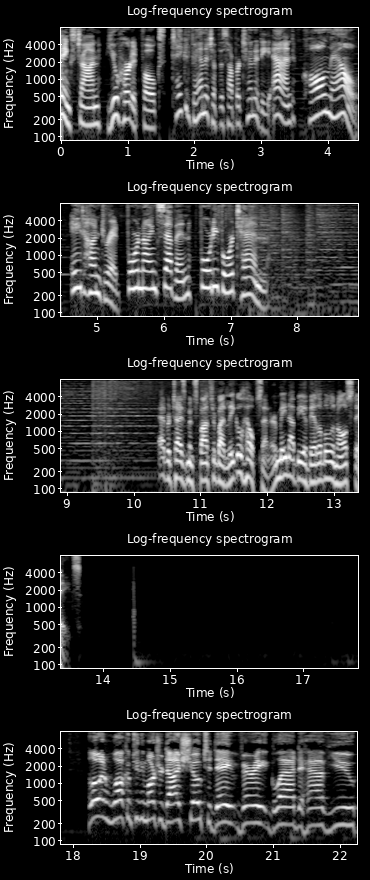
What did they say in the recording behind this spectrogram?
Thanks, John. You heard it, folks. Take advantage of this opportunity and call now 800 497 4410. Advertisement sponsored by Legal Help Center may not be available in all states. Hello and welcome to the March or Die show. Today, very glad to have you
